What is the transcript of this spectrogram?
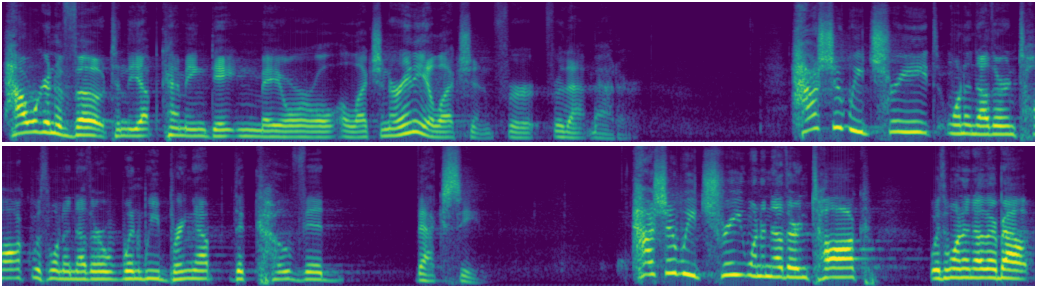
how we're going to vote in the upcoming Dayton mayoral election or any election for, for that matter? How should we treat one another and talk with one another when we bring up the COVID vaccine? How should we treat one another and talk with one another about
